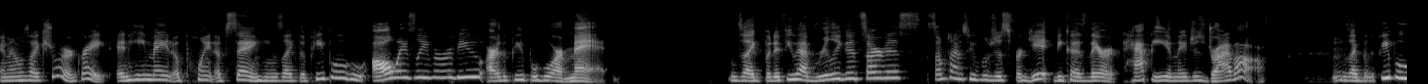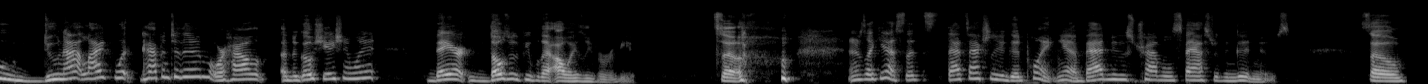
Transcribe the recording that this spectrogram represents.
And i was like sure great. And he made a point of saying he was like the people who always leave a review are the people who are mad It's like, but if you have really good service, sometimes people just forget because they're happy and they just drive off. It's mm-hmm. like, but the people who do not like what happened to them or how a negotiation went, they are those are the people that always leave a review. So and it's like, yes, that's that's actually a good point. Yeah, bad news travels faster than good news. So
